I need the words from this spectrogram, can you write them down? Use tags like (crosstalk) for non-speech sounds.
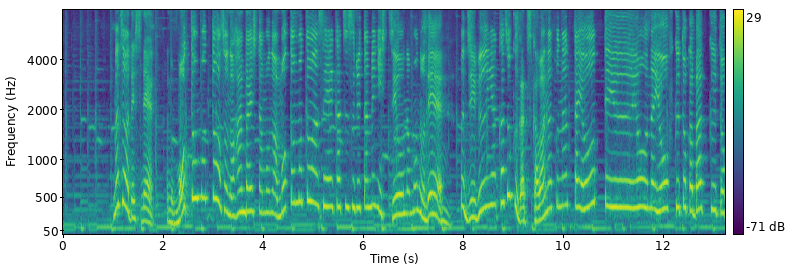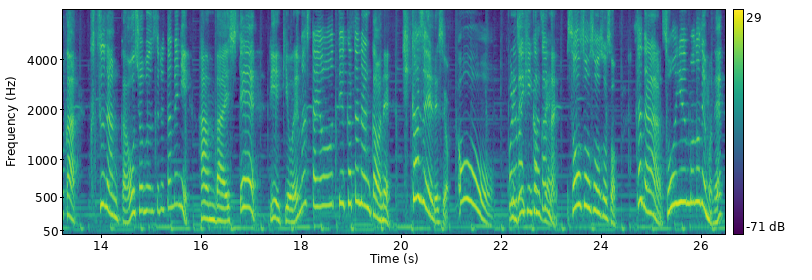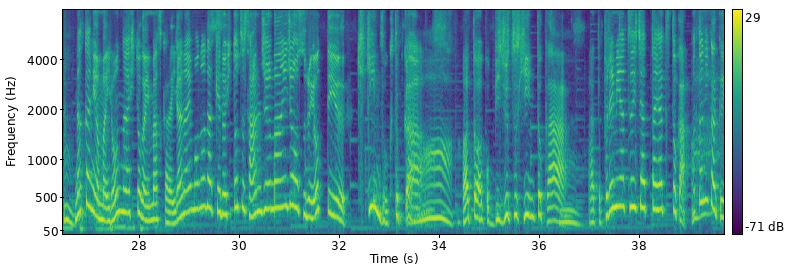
まずはですねあのもともとその販売したものはもともとは生活するために必要なもので、まあ、自分や家族が使わなくなったよっていうような洋服とかバッグとか靴なんかを処分するために販売して利益を得ましたよっていう方なんかはね非課税ですよ。おおこれは税金かかんない。そうそうそうそうそう。ただそういうものでもね、うん。中にはまあいろんな人がいますからいらないものだけど一つ30万以上するよっていう貴金属とかああとはこう美術品とあか、うん。あとプレミアついちゃったやつとか、まあとにかく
